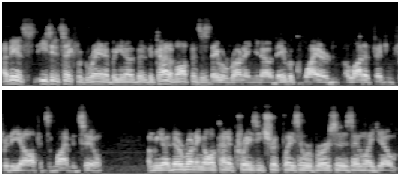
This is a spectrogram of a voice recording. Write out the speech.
I think it's easy to take for granted, but you know the, the kind of offenses they were running, you know, they required a lot of thinking for the offensive linemen too. I mean, you know, they're running all kind of crazy trick plays and reverses and like you know,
